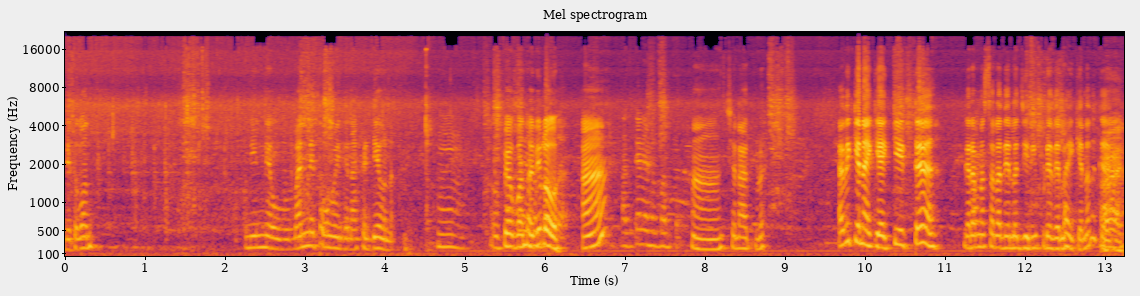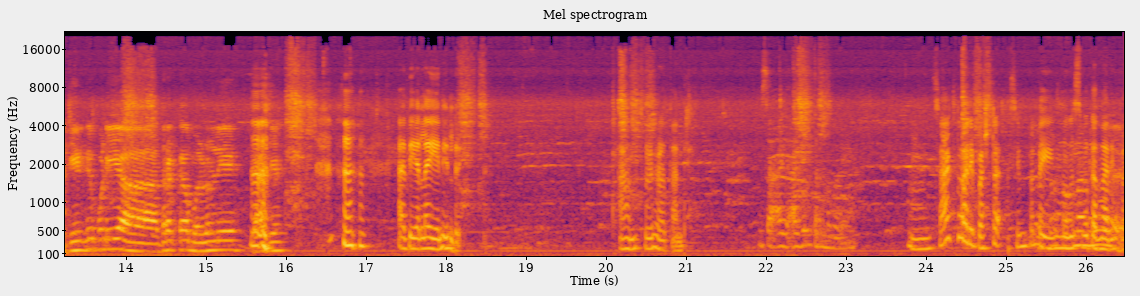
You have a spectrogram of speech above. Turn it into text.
ನಿತ್ಕೊಂಡು. ನಿನ್ನೆ ಅವು ಮೊನ್ನೆ ತೊಗೊಂಡಿದ್ದೆ ನಾ ಕಡ್ಡಿ ಅವನ್ನ ಹ್ಞೂ ಉಪಯೋಗ ಬಂದದಿಲ್ಲ ಹಾಂ ಹಾಂ ಚಲೋ ಆತ್ ಬಿಡು. ಅದಕ್ಕೇನು ಹಾಕಿ ಅಕ್ಕಿ ಇಟ್ಟು ಗರಂ ಮಸಾಲ ಅದೆಲ್ಲ ಜೀರಿಗೆ ಪುಡಿ ಅದೆಲ್ಲ ಹಾಕ್ಯಾನ ಅದಕ್ಕೆ? ಜೀರಿಗೆ ಪುಡಿ ಅದ್ರಕ್ಕ ಬೆಳ್ಳುಳ್ಳಿ. ಅದೆಲ್ಲ ಏನಿಲ್ಲ ರೀ ಅಂತ ಹೇಳ್ತಾನೆ ಹ್ಞೂ ಸಾಕು ತಗೋರಿಪ್ಪ ಅಷ್ಟ ಸಿಂಪಲ್ ಆಗಿ ಮುಗಿಸ್ಬೇಕದ ಮಾರಿಪ್ಪ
